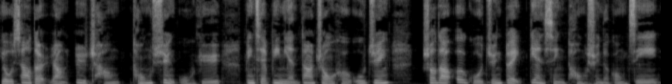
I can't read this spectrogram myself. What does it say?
有效的让日常通讯无虞，并且避免大众和乌军受到俄国军队电信通讯的攻击。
